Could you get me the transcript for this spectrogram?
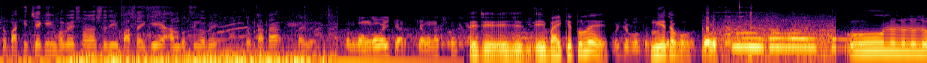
তো বাকি চেকিং হবে সরাসরি বাসায় গিয়ে আনবক্সিং হবে। তো টাটা বাই বাই কেমন আছো? এই যে এই যে এই বাইকে তুলে ওই নিয়ে যাব। বলো ও লু লু লু লু।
